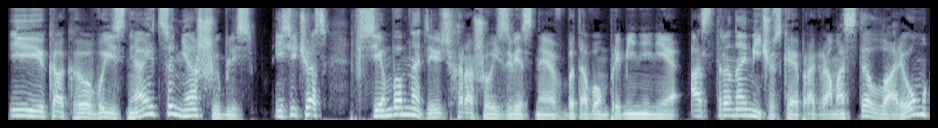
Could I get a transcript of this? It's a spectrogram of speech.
и, как выясняется, не ошиблись. И сейчас всем вам, надеюсь, хорошо известная в бытовом применении астрономическая программа Stellarium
